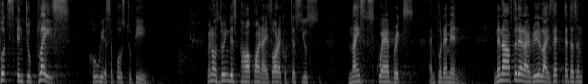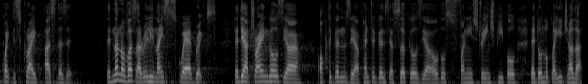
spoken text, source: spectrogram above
puts into place who we are supposed to be. When I was doing this PowerPoint, I thought I could just use nice square bricks and put them in. And then after that, I realized that that doesn't quite describe us, does it? That none of us are really nice square bricks. That they are triangles, they are octagons, they are pentagons, they are circles, they are all those funny, strange people that don't look like each other.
